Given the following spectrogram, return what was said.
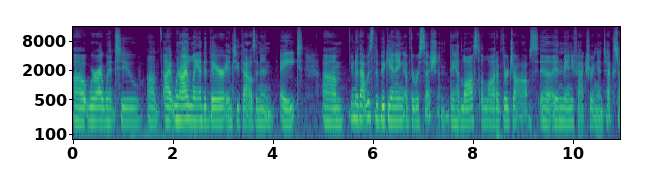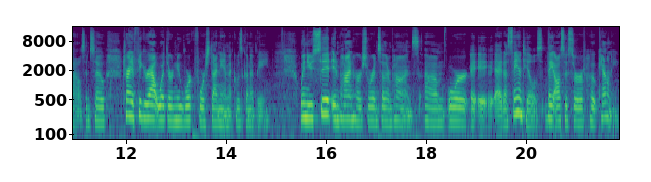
uh, where I went to, um, I, when I landed there in 2008, um, you know, that was the beginning of the recession. They had lost a lot of their jobs uh, in manufacturing and textiles. And so trying to figure out what their new workforce dynamic was going to be. When you sit in Pinehurst or in Southern Pines um, or at a Sandhills, they also serve Hoke County.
